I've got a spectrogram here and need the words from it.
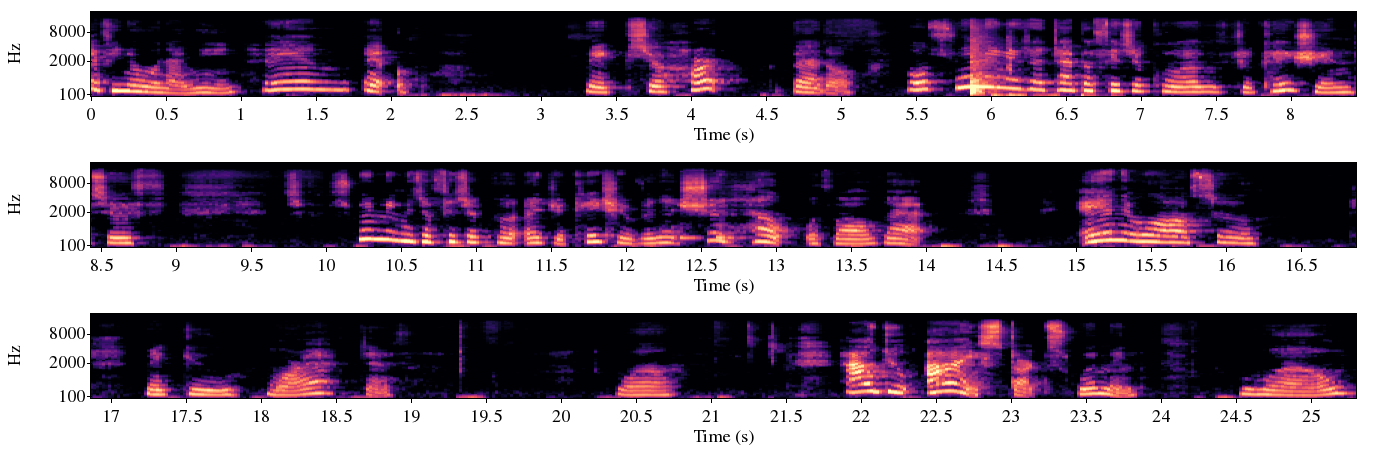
if you know what I mean, and it makes your heart better. Well, swimming is a type of physical education, so if swimming is a physical education, then it should help with all that. And it will also make you more active. Well, how do I start swimming? Well,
